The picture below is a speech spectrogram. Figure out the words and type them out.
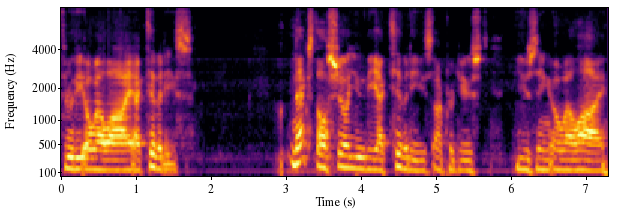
through the OLI activities. Next, I'll show you the activities I produced using OLI.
